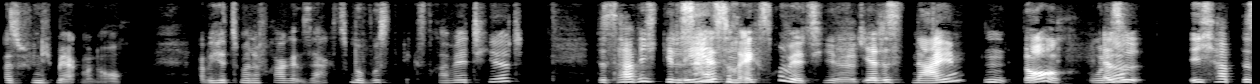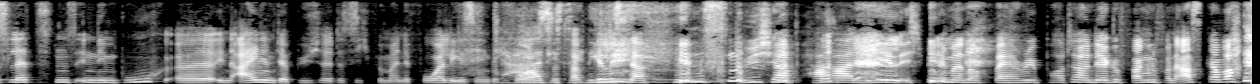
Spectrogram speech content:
Also finde ich, merkt man auch. Aber jetzt meine Frage, sagst du bewusst extravertiert? Das habe ich Das gelesen. heißt doch extrovertiert. Ja, das, Nein? Doch, oder? also ich habe das letztens in dem Buch, äh, in einem der Bücher, das ich für meine Vorlesung geforstet habe, liest da gelesen. fünf Bücher parallel. Ich bin immer noch bei Harry Potter und der Gefangene von Azkaban.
